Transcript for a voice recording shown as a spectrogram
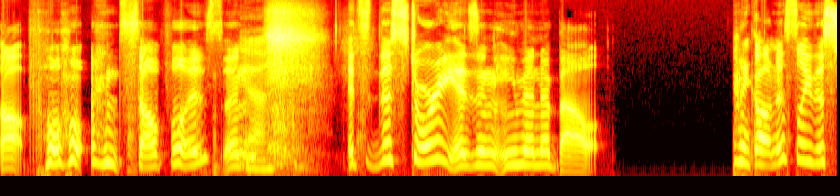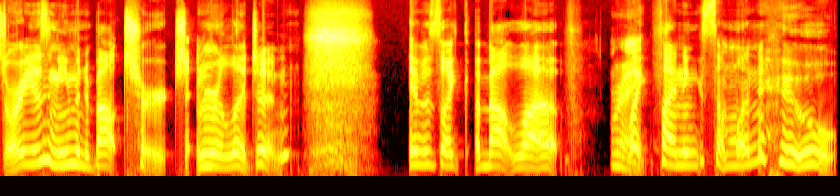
thoughtful and selfless and Yeah. it's the story isn't even about like honestly the story isn't even about church and religion it was like about love Right. like finding someone who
